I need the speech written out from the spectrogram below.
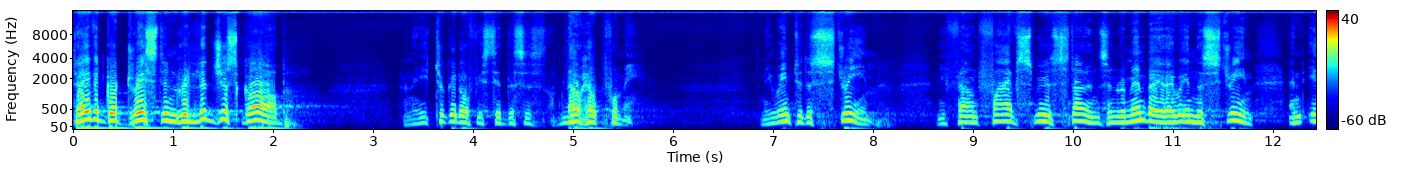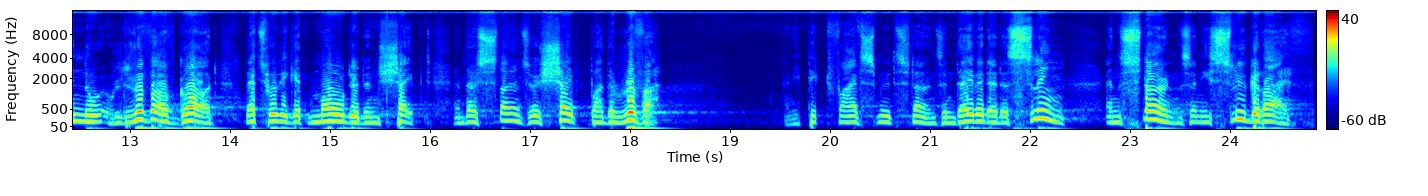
David got dressed in religious garb. And then he took it off. He said, This is no help for me. And he went to the stream and he found five smooth stones. And remember, they were in the stream and in the river of God. That's where we get molded and shaped. And those stones were shaped by the river. And he picked five smooth stones. And David had a sling and stones and he slew Goliath.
